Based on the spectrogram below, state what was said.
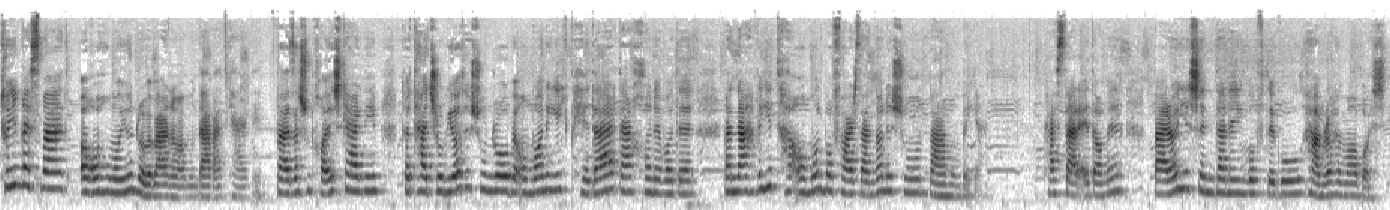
تو این قسمت آقا همایون رو به برنامهمون دعوت کردیم و ازشون خواهش کردیم تا تجربیاتشون رو به عنوان یک پدر در خانواده و نحوه تعامل با فرزندانشون برامون بگن. پس در ادامه برای شنیدن این گفتگو همراه ما باشید.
